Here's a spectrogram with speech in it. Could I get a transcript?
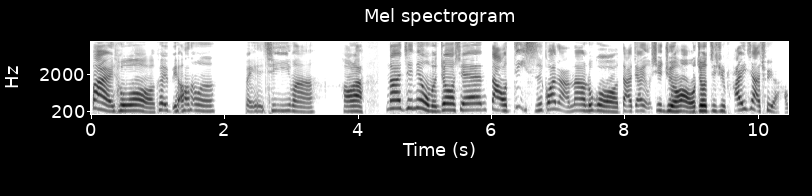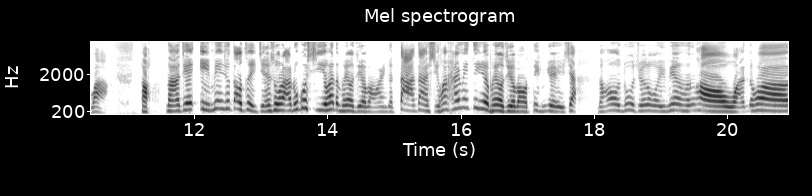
拜托，可以不要那么北七吗？好了，那今天我们就先到第十关了。那如果大家有兴趣的话，我就继续拍下去啊，好不好？好，那今天影片就到这里结束啦。如果喜欢的朋友，记得帮我按一个大大喜欢；还没订阅的朋友，记得帮我订阅一下。然后，如果觉得我影片很好玩的话，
